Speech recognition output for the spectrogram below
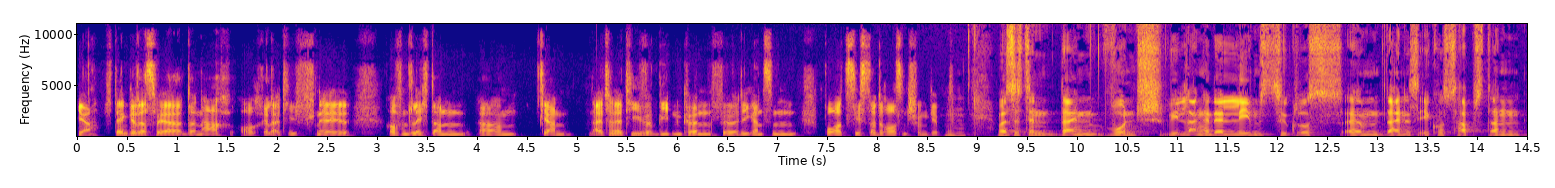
ja, ich denke, dass wir danach auch relativ schnell hoffentlich dann ähm, ja, eine Alternative bieten können für die ganzen Boards, die es da draußen schon gibt. Mhm. Was ist denn dein Wunsch, wie lange der Lebenszyklus ähm, deines Eco-Subs dann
